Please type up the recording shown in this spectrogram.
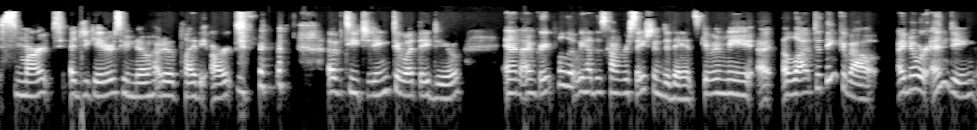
smart educators who know how to apply the art of teaching to what they do. And I'm grateful that we had this conversation today. It's given me a, a lot to think about I know we're ending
